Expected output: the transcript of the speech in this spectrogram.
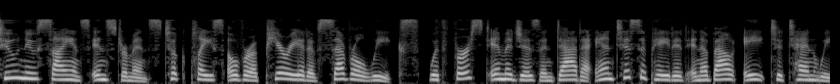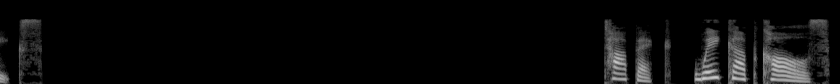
two new science instruments took place over a period of several weeks, with first images and data anticipated in about 8 to 10 weeks. Topic. Wake-up calls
